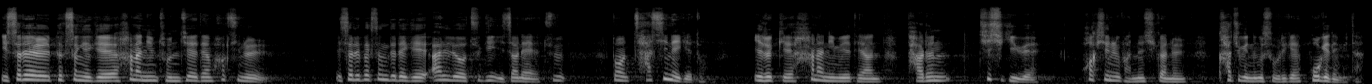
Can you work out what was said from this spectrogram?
이스라엘 백성에게 하나님 존재에 대한 확신을 이스라엘 백성들에게 알려주기 이전에 주, 또한 자신에게도 이렇게 하나님에 대한 바른 지식이 위해 확신을 갖는 시간을 가지고 있는 것을 우리에게 보게 됩니다.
